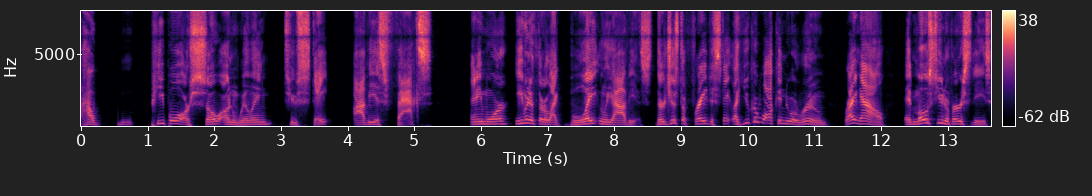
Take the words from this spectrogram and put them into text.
how people are so unwilling to state obvious facts anymore, even if they're like blatantly obvious. They're just afraid to state. Like you could walk into a room right now at most universities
